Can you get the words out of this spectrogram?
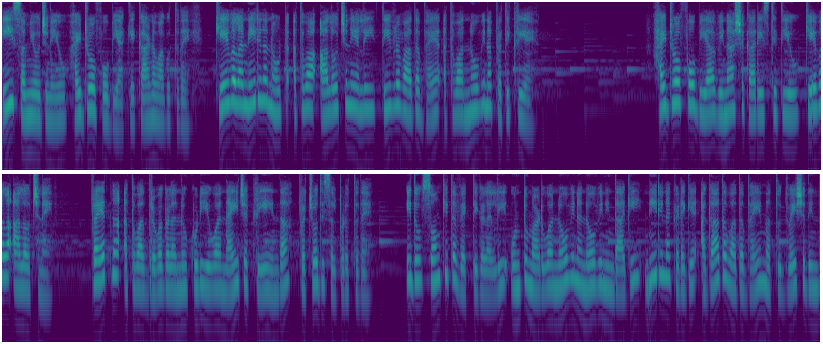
ಈ ಸಂಯೋಜನೆಯು ಹೈಡ್ರೋಫೋಬಿಯಾಕ್ಕೆ ಕಾರಣವಾಗುತ್ತದೆ. ಕೇವಲ ನೀರಿನ ನೋಟ ಅಥವಾ ಆಲೋಚನೆಯಲ್ಲಿ ತೀವ್ರವಾದ ಭಯ ಅಥವಾ ನೋವಿನ ಪ್ರತಿಕ್ರಿಯೆ. ಹೈಡ್ರೋಫೋಬಿಯಾ ವಿನಾಶಕಾರಿ ಸ್ಥಿತಿಯು ಕೇವಲ ಆಲೋಚನೆ, ಪ್ರಯತ್ನ ಅಥವಾ ದ್ರವಗಳನ್ನು ಕುಡಿಯುವ ನೈಜ ಕ್ರಿಯೆಯಿಂದ ಪ್ರಚೋದಿಸಲ್ಪಡುತ್ತದೆ. ಇದು ಸೋಂಕಿತ ವ್ಯಕ್ತಿಗಳಲ್ಲಿ ಉಂಟುಮಾಡುವ ನೋವಿನ ನೋವಿನಿಂದಾಗಿ ನೀರಿನ ಕಡೆಗೆ ಅಗಾಧವಾದ ಭಯ ಮತ್ತು ದ್ವೇಷದಿಂದ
